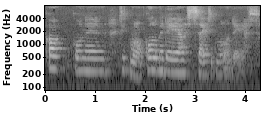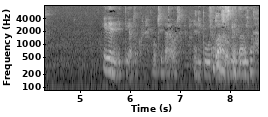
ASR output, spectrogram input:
2, sit mulla on 3DS ja sit mulla on DS. Ja tietenkin tietokone, mut sitä ei lasketa. Eli puuttuu Lasketaan sulta se. mitään.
